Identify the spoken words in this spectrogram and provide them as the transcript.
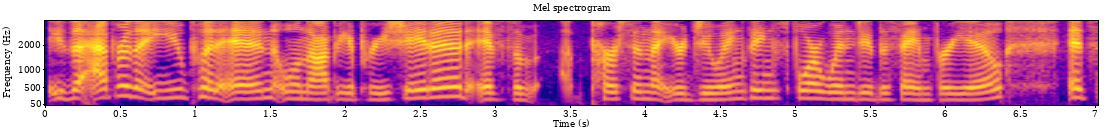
the effort that you put in will not be appreciated if the person that you're doing things for wouldn't do the same for you. It's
